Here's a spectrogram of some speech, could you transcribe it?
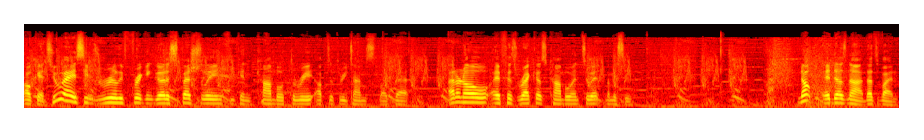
Okay, 2A seems really freaking good, especially if you can combo three up to three times like that. I don't know if his Rekkas combo into it. Let me see. Nope, it does not. That's fine.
